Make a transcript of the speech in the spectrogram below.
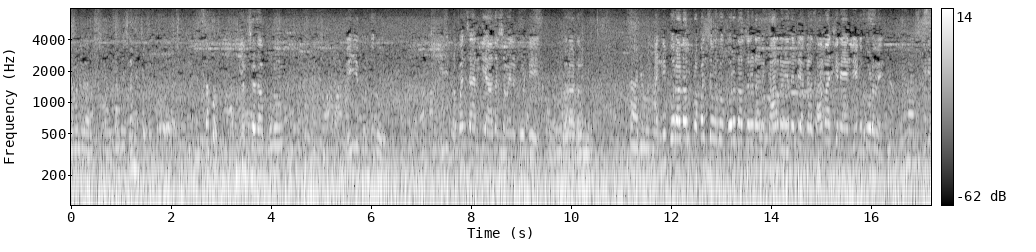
రమణ గారు. లక్ష డబ్బులు వెయ్యి గుంతులు. ఇది ప్రపంచానికి ఆదర్శమైనటువంటి పోరాటం. అన్ని పోరాటాలు ప్రపంచంలో పోరాటాలు జరగడానికి కారణం ఏంటంటే అక్కడ సామాజిక న్యాయం లేకపోవడమే. ఇది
